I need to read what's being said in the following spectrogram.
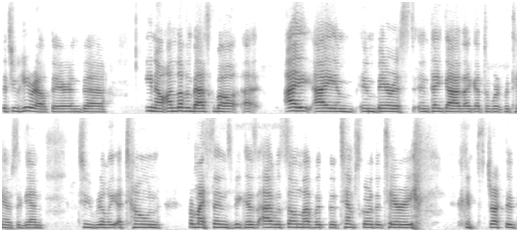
that you hear out there. And uh, you know, on Love and Basketball. Uh, I I am embarrassed, and thank God I got to work with Terence again to really atone for my sins because I was so in love with the temp score that Terry constructed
